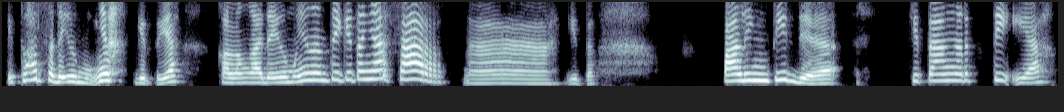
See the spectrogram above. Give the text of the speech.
itu harus ada ilmunya gitu ya. Kalau nggak ada ilmunya nanti kita nyasar. Nah gitu. Paling tidak kita ngerti ya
